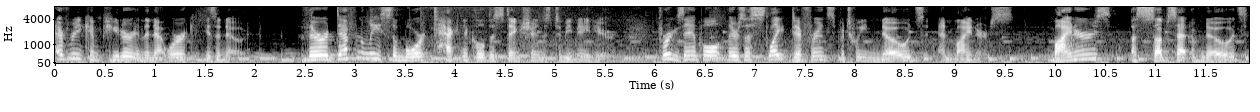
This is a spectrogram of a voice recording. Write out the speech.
every computer in the network is a node. There are definitely some more technical distinctions to be made here. For example, there's a slight difference between nodes and miners. Miners, a subset of nodes,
